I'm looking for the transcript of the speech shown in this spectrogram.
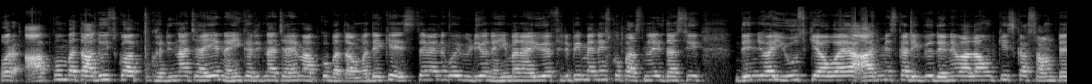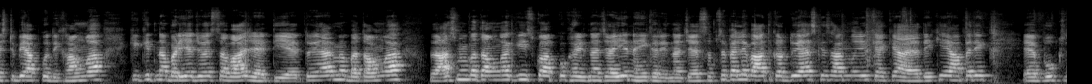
और आपको मैं बता दूँ, इसको आपको खरीदना चाहिए, नहीं खरीदना चाहिए, मैं आपको बताऊँगा। देखिए, इससे मैंने कोई वीडियो नहीं बनाई हुई है, फिर भी मैंने इसको पर्सनली दस दिन जो है यूज़ किया हुआ है। आज मैं इसका रिव्यू देने वाला हूँ कि इसका साउंड टेस्ट भी आपको दिखाऊँगा कि कितना बढ़िया जो है, सवाज रहती है। तो यार, मैं बताऊँगा लास्ट में बताऊँगा कि इसको आपको खरीदना चाहिए, नहीं खरीदना चाहिए। सबसे पहले बात कर दू यार, इसके साथ मुझे क्या क्या आया। देखिए, यहाँ पर एक बुक्स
